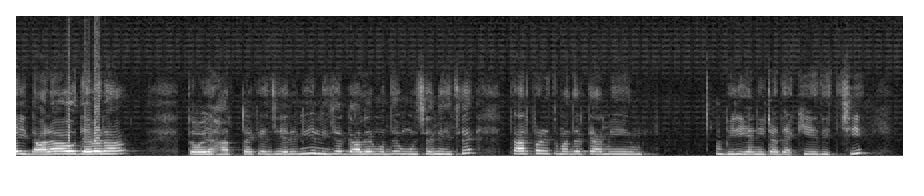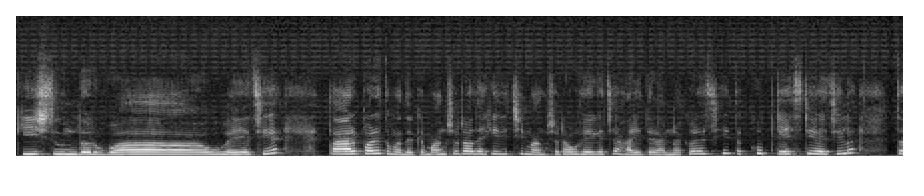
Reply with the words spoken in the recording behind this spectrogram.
এই, দাঁড়াও, দেবে না। তো ওই হাতটাকে ঝেড়ে নিয়ে নিজের গালের মধ্যে মুছে নিয়েছে। তারপরে তোমাদেরকে আমি বিরিয়ানিটা দেখিয়ে দিচ্ছি। কি সুন্দর, ওয়াও হয়েছে। তারপরে তোমাদেরকে মাংসটাও দেখিয়ে দিচ্ছি, মাংসটাও হয়ে গেছে, হাঁড়িতে রান্না করেছি, তো খুব টেস্টি হয়েছিল। তো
